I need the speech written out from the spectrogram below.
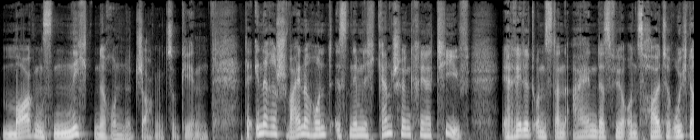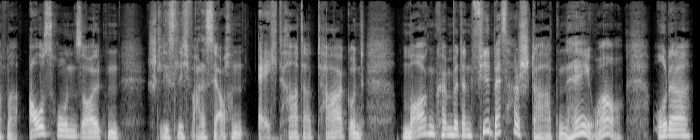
morgens nicht eine Runde joggen zu gehen. Der innere Schweinehund ist nämlich ganz schön kreativ. Er redet uns dann ein, dass wir uns heute ruhig nochmal ausruhen sollten. Schließlich war das ja auch ein echt harter Tag und morgen können wir dann viel besser starten. Hey, wow. Oder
